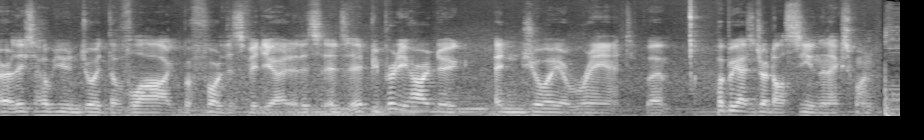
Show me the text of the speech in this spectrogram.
or at least I hope you enjoyed the vlog before this video. It's, it's, it'd be pretty hard to enjoy a rant, but hope you guys enjoyed. I'll see you in the next one.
